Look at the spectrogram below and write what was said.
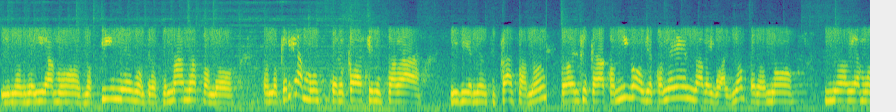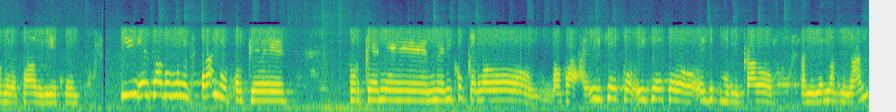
y nos veíamos los fines o entre semanas cuando, cuando queríamos, pero cada quien estaba viviendo en su casa, ¿no? Todo él se quedaba conmigo, yo con él, nada igual, ¿no? Pero no, no habíamos regresado a vivir juntos. Sí, es algo muy extraño porque porque me, dijo que no, o sea, hice, hice ese, comunicado a nivel nacional,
